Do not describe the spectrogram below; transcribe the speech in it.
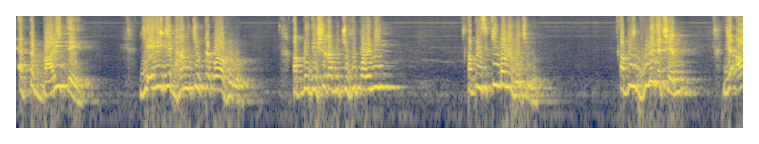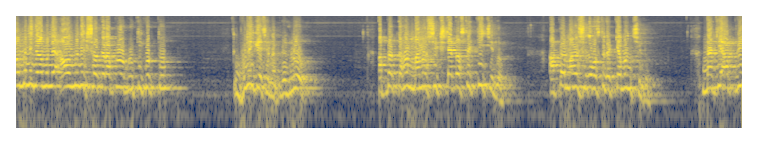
একটা বাড়িতে যে এই যে ভাঙচুরটা করা হলো, আপনি দৃশ্যটা আপনি চোখে পড়েনি? আপনার কাছে কি মনে হয়েছিল? আপনি ভুলে গেছেন যে আওয়ামী লীগ আমলে আওয়ামী লীগ সরকার আপনার উপর কি করতো? ভুলে গিয়েছেন আপনি এগুলো? আপনার তখন মানসিক স্ট্যাটাসটা কি ছিল? আপনার মানসিক অবস্থাটা কেমন ছিল? নাকি আপনি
